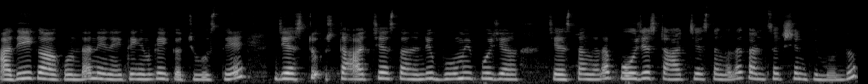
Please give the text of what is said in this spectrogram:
అదే కాకుండా నేనైతే కనుక ఇక్కడ చూస్తే జస్ట్ స్టార్ట్ చేస్తానండి. భూమి పూజ చేస్తాం కదా పూజ స్టార్ట్ చేస్తాం కదా కన్స్ట్రక్షన్కి ముందు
